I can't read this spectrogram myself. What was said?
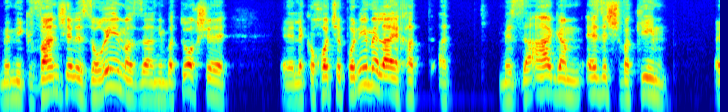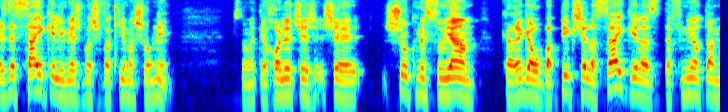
ממגוון של אזורים, אז אני בטוח שלקוחות שפונים אלייך, את, את מזהה גם איזה שווקים, איזה סייקלים יש בשווקים השונים. זאת אומרת, יכול להיות ש, ששוק מסוים כרגע הוא בפיק של הסייקל, אז תפני אותם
